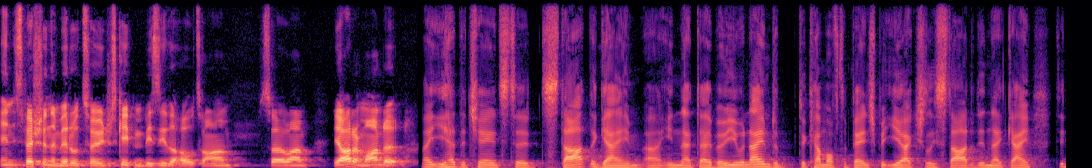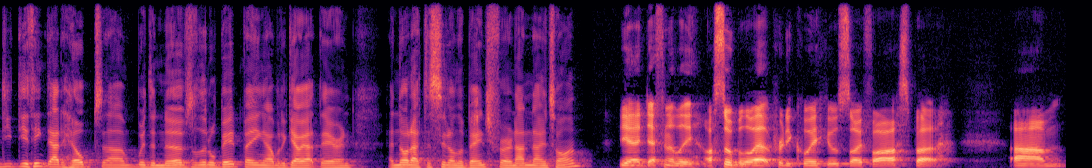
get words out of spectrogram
and especially in the middle too, just keep keeping busy the whole time. So um, yeah, I don't mind it. Mate, you had the chance to start the game uh, in that debut. You were named to, to, come off the bench, but you actually started in that game. Did you, do you think that helped um, with the nerves a little bit, being able to go out there and, and not have to sit on the bench for an unknown time? Yeah, definitely. I still blew out pretty quick. It was so fast, but um,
